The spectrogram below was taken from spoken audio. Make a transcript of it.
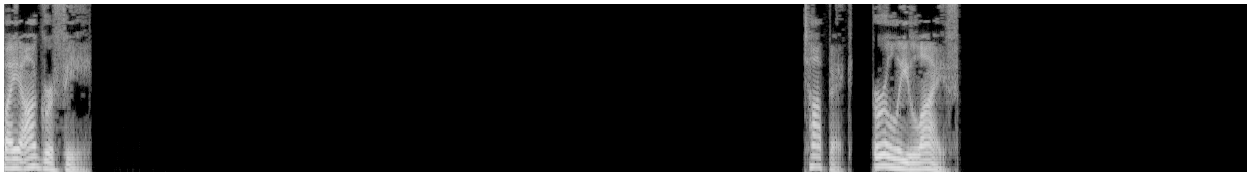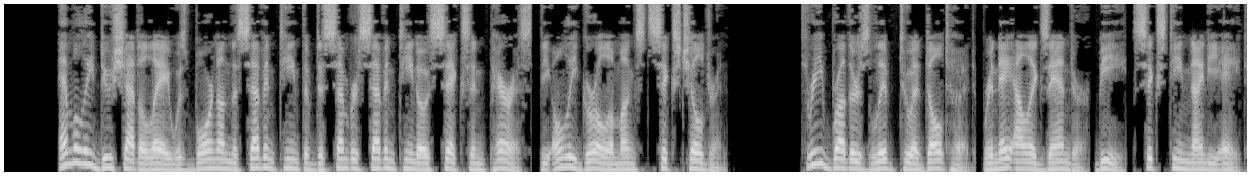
Biography Early life Émilie du Châtelet was born on 17 December 1706 in Paris, the only girl amongst six children. Three brothers lived to adulthood: René Alexander (b. 1698),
